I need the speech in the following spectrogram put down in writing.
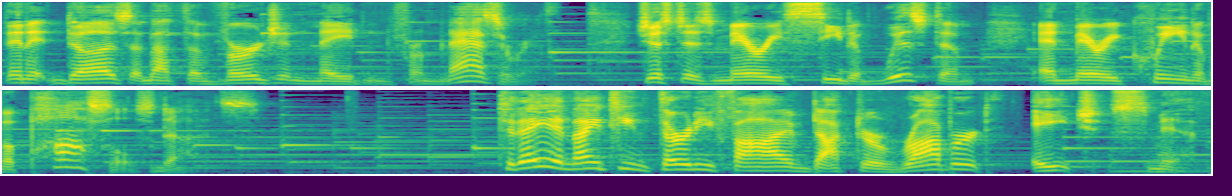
than it does about the Virgin Maiden from Nazareth, just as Mary, Seat of Wisdom, and Mary, Queen of Apostles, does. Today in 1935, Dr. Robert H. Smith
